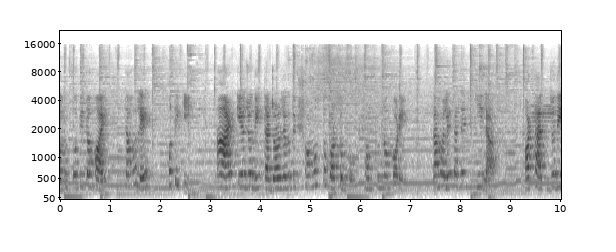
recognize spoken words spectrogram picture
অধপতিত হয় তাহলে ক্ষতি কি আর কেউ যদি তার জড়জাগতিক সমস্ত কর্তব্য সম্পূর্ণ করে, তাহলে তাদের কি লাভ? অর্থাৎ যদি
